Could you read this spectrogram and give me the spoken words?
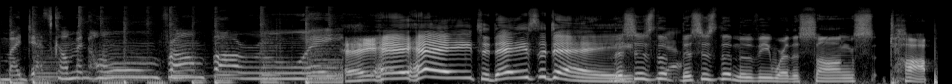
My dad's coming home from far away. Hey, hey, hey! Today's the day. This is the Yeah. this is the movie where the songs top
